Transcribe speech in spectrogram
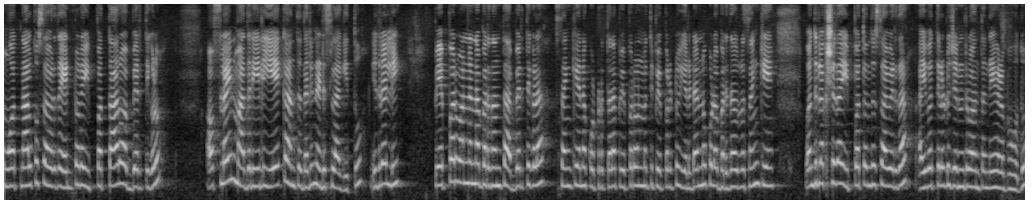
ಮೂವತ್ತ್ನಾಲ್ಕು ಸಾವಿರದ ಎಂಟುನೂರ ಇಪ್ಪತ್ತಾರು ಅಭ್ಯರ್ಥಿಗಳು ಆಫ್ಲೈನ್ ಮಾದರಿಯಲ್ಲಿ ಏಕ ಹಂತದಲ್ಲಿ ನಡೆಸಲಾಗಿತ್ತು. ಇದರಲ್ಲಿ ಪೇಪರ್ ಒನ್ನನ್ನು ಬರೆದಂಥ ಅಭ್ಯರ್ಥಿಗಳ ಸಂಖ್ಯೆಯನ್ನು ಕೊಟ್ಟಿರ್ತಾರೆ. ಪೇಪರ್ ಒನ್ ಮತ್ತು ಪೇಪರ್ ಟು ಎರಡನ್ನೂ ಕೂಡ ಬರೆದವರ ಸಂಖ್ಯೆ ಒಂದು ಲಕ್ಷದ ಇಪ್ಪತ್ತೊಂದು ಸಾವಿರದ ಐವತ್ತೆರಡು ಜನರು ಅಂತಂದೇ ಹೇಳಬಹುದು.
